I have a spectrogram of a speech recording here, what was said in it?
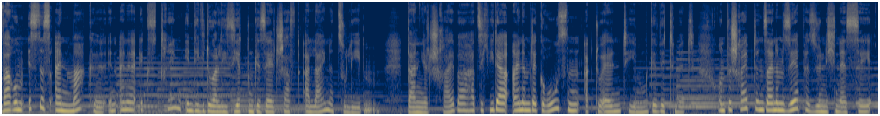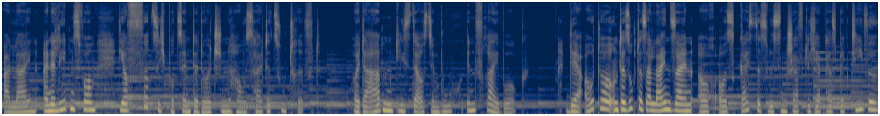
Warum ist es ein Makel, in einer extrem individualisierten Gesellschaft alleine zu leben? Daniel Schreiber hat sich wieder einem der großen aktuellen Themen gewidmet und beschreibt in seinem sehr persönlichen Essay Allein eine Lebensform, die auf 40 Prozent der deutschen Haushalte zutrifft. Heute Abend liest er aus dem Buch in Freiburg. Der Autor untersucht das Alleinsein auch aus geisteswissenschaftlicher Perspektive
